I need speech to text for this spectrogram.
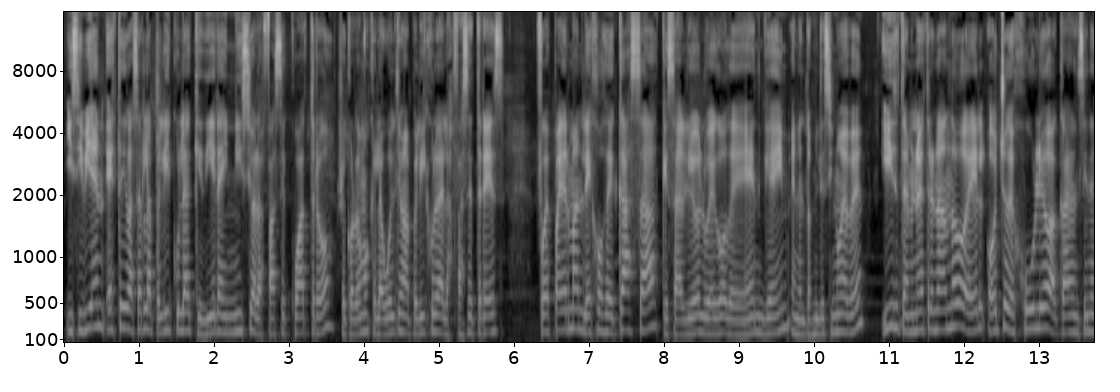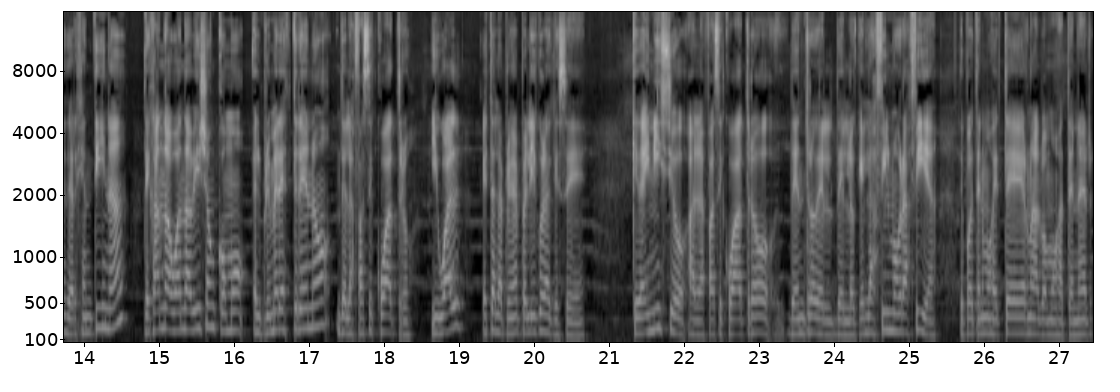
Y si bien esta iba a ser la película que diera inicio a la fase 4, recordemos que la última película de la fase 3 fue Spider-Man Lejos de Casa, que salió luego de Endgame en el 2019, y se terminó estrenando el 8 de julio acá en cines de Argentina, dejando a WandaVision como el primer estreno de la fase 4. Igual, esta es la primera película que se que da inicio a la fase 4 dentro del- de lo que es la filmografía. Después tenemos Eternal, vamos a tener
